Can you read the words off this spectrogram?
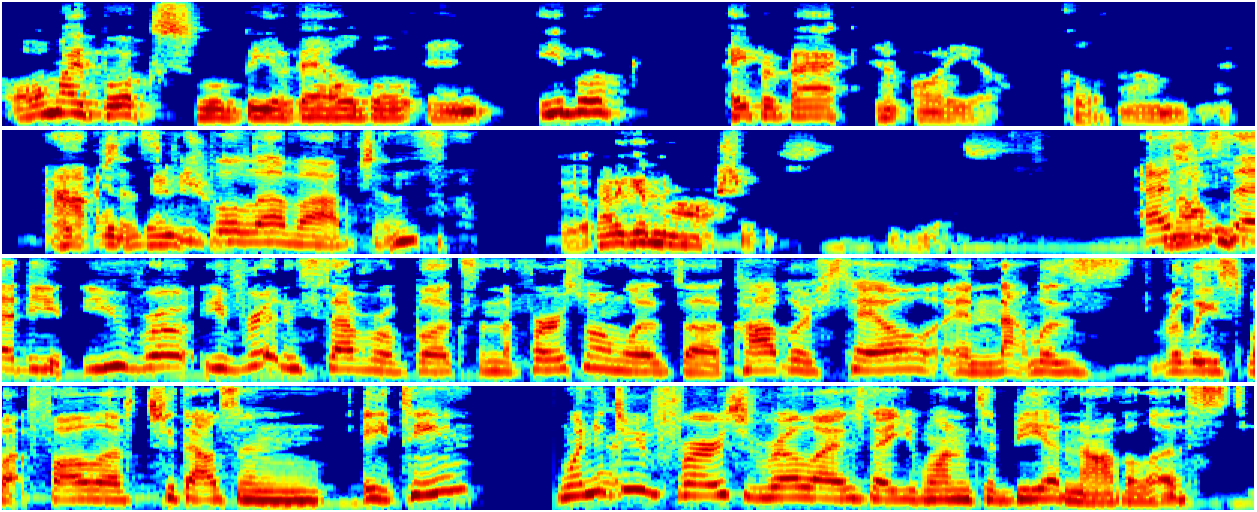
all my books will be available in ebook, paperback, and audio. Cool. Um, options. People love options. Yep. Got to give them options. Yes. As and you said, you, you wrote you've written several books, and the first one was uh, Cobbler's Tale, and that was released what fall of 2018. When did you first realize that you wanted to be a novelist?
